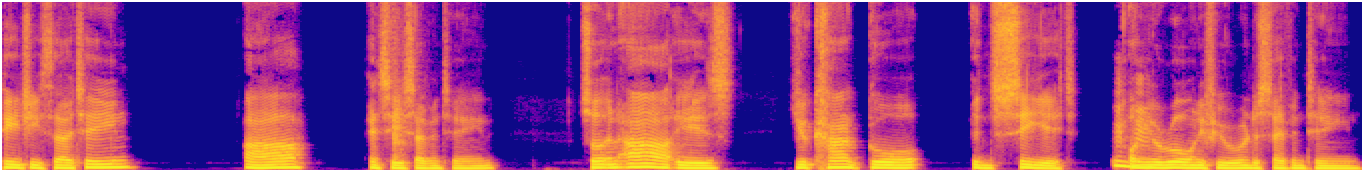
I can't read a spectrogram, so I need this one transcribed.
PG 13, R, NC 17. So an R is you can't go and see it on Mhm. your own if you were under 17.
